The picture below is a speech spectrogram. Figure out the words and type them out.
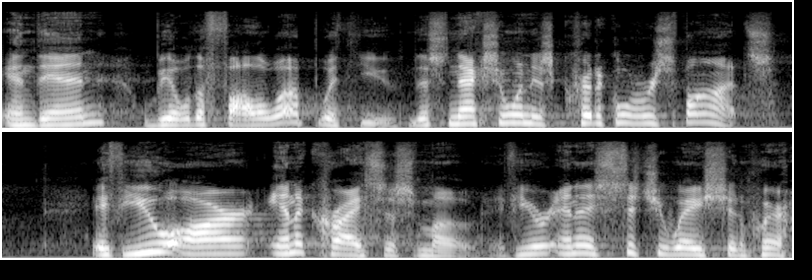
and then we'll be able to follow up with you this next one is critical response if you are in a crisis mode if you're in a situation where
